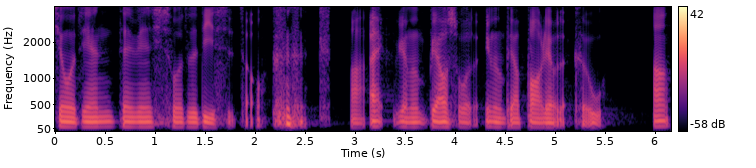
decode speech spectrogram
结果今天这边说这是第十周 啊！哎，原本不要说的，原本不要爆料的，可恶！好，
